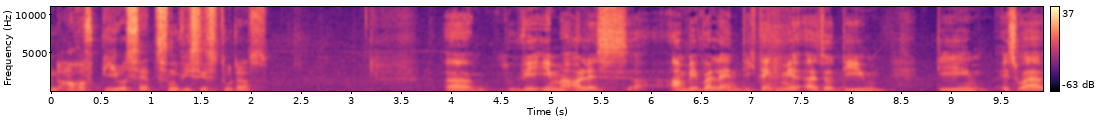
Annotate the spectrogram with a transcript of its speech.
und auch auf Bio setzen. Wie siehst du das? Äh, wie immer alles ambivalent. Ich denke mir, also die, die, es war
